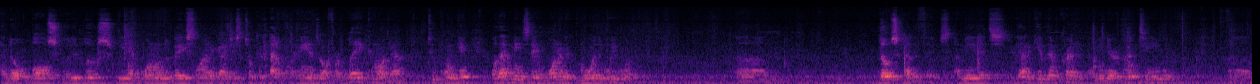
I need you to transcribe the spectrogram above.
I know a ball scooted loose. We had one on the baseline. A guy just took it out of our hands off our leg. Come on now, two-point game. Well, that means they wanted it more than we wanted it. Um, those kind of things. I mean, it's, you gotta give them credit. I mean, they're a good team, and, um,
